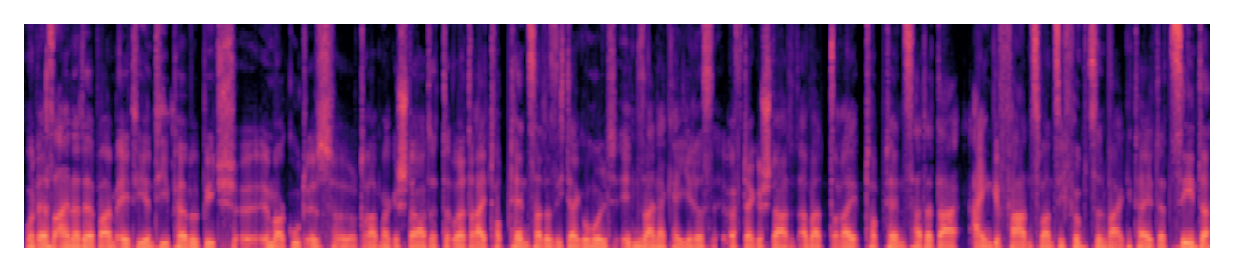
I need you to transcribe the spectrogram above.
Und er ist einer, der beim AT&T Pebble Beach äh, immer gut ist, äh, dreimal gestartet. Oder drei Top Tens hat er sich da geholt in seiner Karriere, ist öfter gestartet. Aber drei Top Tens hat er da eingefahren. 2015 war er geteilter Zehnter,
